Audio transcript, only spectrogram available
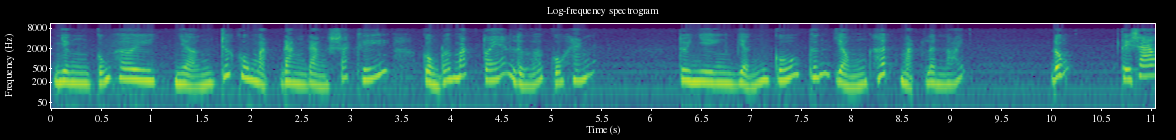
nhưng cũng hơi nhợn trước khuôn mặt đằng đằng sát khí cùng đôi mắt tóe lửa của hắn. Tuy nhiên vẫn cố cứng giọng hết mặt lên nói. Đúng, thì sao?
